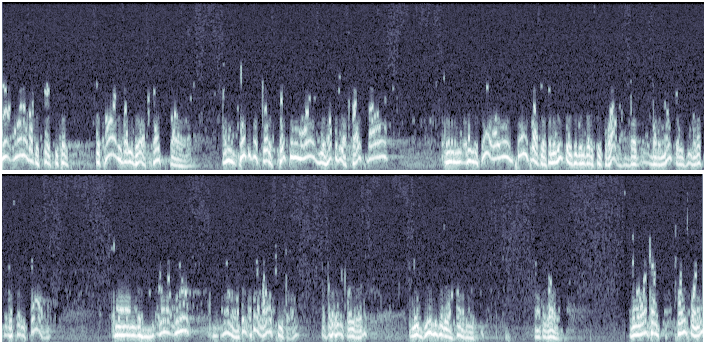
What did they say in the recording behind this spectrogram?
you I don't know about this church because they call everybody there a Christ follower. I mean, can't you just go to church anymore? You have to be a Christ follower? And, and the said, I was curious about this. I mean, these days he didn't go to church at but, but in those days, you know, that's, that's what he said. And, well, you know, I don't know, I think, I think a lot of people, brother included, made Jesus into a hobby, not the life. Then along comes 2020,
